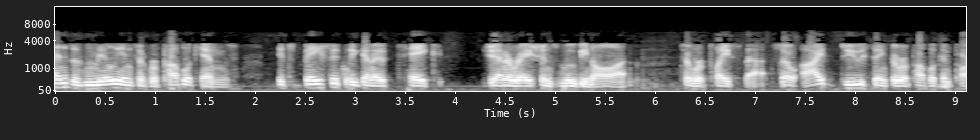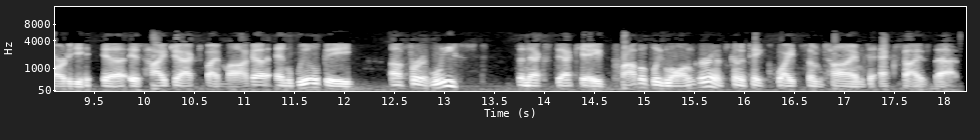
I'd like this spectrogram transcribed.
tens of millions of Republicans it's basically going to take generations moving on to replace that. So I do think the Republican Party uh, is hijacked by MAGA and will be uh, for at least the next decade, probably longer, and it's going to take quite some time to excise that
